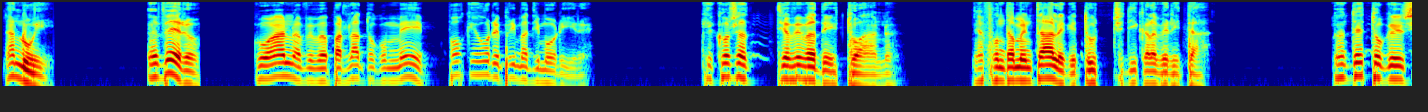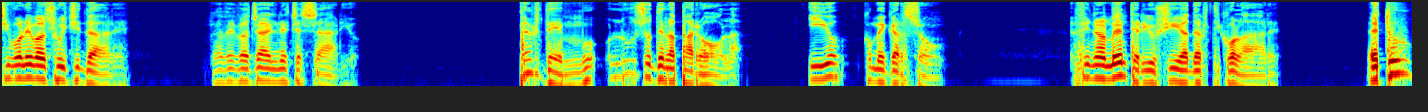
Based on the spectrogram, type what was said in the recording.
A lui. È vero, Juan aveva parlato con me poche ore prima di morire. Che cosa ti aveva detto Anna? È fondamentale che tu ci dica la verità. Ha detto che si voleva suicidare. Aveva già il necessario. Perdemmo l'uso della parola. Io come garçon. Finalmente riuscì ad articolare. E tu?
